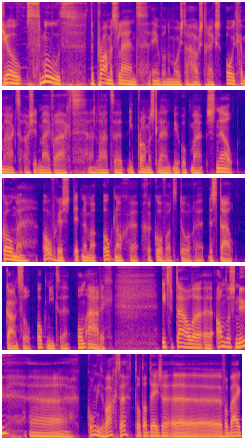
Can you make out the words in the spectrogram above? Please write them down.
Joe Smooth, The Promised Land. Een van de mooiste house tracks ooit gemaakt, als je het mij vraagt. En laat eh, die Promised Land nu ook maar snel komen. Overigens, dit nummer ook nog eh, gecoverd door eh, de Style Council. Ook niet onaardig. Iets totaal anders nu. Kon niet wachten totdat deze voorbij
